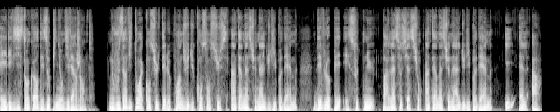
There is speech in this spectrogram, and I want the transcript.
et il existe encore des opinions divergentes. Nous vous invitons à consulter le point de vue du consensus international du lipodème, développé et soutenu par l'Association internationale du lipodème, ILA.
